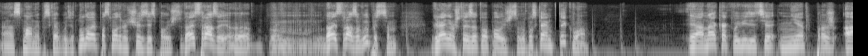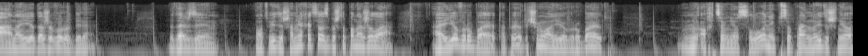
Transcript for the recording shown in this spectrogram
э, с маной пускай будет. Ну, давай посмотрим, что здесь получится. Давай сразу, э, давай сразу выпустим, глянем, что из этого получится. Выпускаем тыкву. И она, как вы видите, не прож... А, она ее даже вырубили. Подожди. Вот, видишь, а мне хотелось бы, чтобы она жила. А ее вырубают. А почему ее вырубают? Ну, а хотя у нее слоник, все правильно. Ну, видишь, у нее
